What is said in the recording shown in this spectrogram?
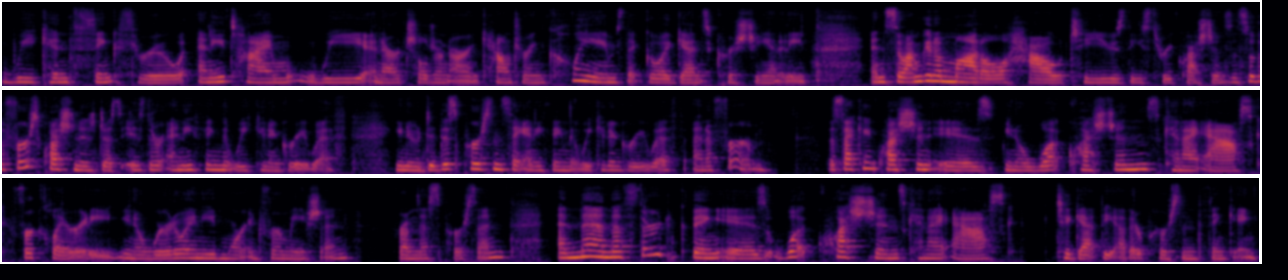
we can think through anytime we and our children are encountering claims that go against Christianity. And so I'm going to model how to use these three questions. And so the first question is just Is there anything that we can agree with? You know, did this person say anything that we can agree with and affirm? The second question is, you know, what questions can I ask for clarity? You know, where do I need more information from this person? And then the third thing is, what questions can I ask to get the other person thinking?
